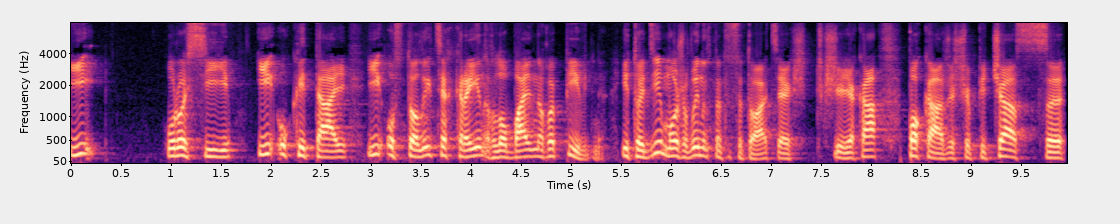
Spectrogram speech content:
і у Росії, і у Китаї, і у столицях країн глобального півдня. І тоді може виникнути ситуація, яка покаже, що під час е,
